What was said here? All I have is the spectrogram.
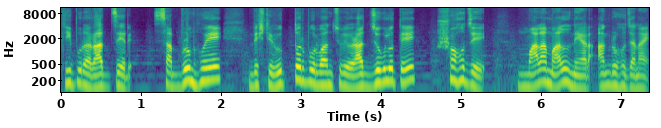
ত্রিপুরা রাজ্যের সাব্রুম হয়ে দেশটির উত্তর পূর্বাঞ্চলীয় রাজ্যগুলোতে সহজে মালামাল নেয়ার আগ্রহ জানায়।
